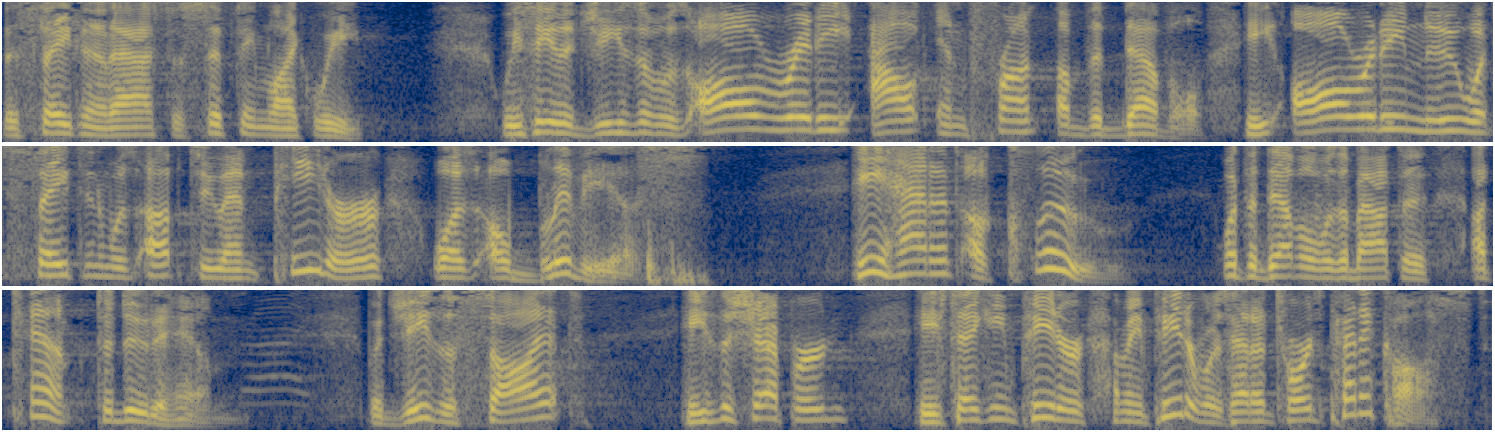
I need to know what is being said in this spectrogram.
that Satan had asked to sift him like wheat. We see that Jesus was already out in front of the devil. He already knew what Satan was up to, and Peter was oblivious. He hadn't a clue what the devil was about to attempt to do to him. But Jesus saw it. He's the shepherd. He's taking Peter. I mean, Peter was headed towards Pentecost.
